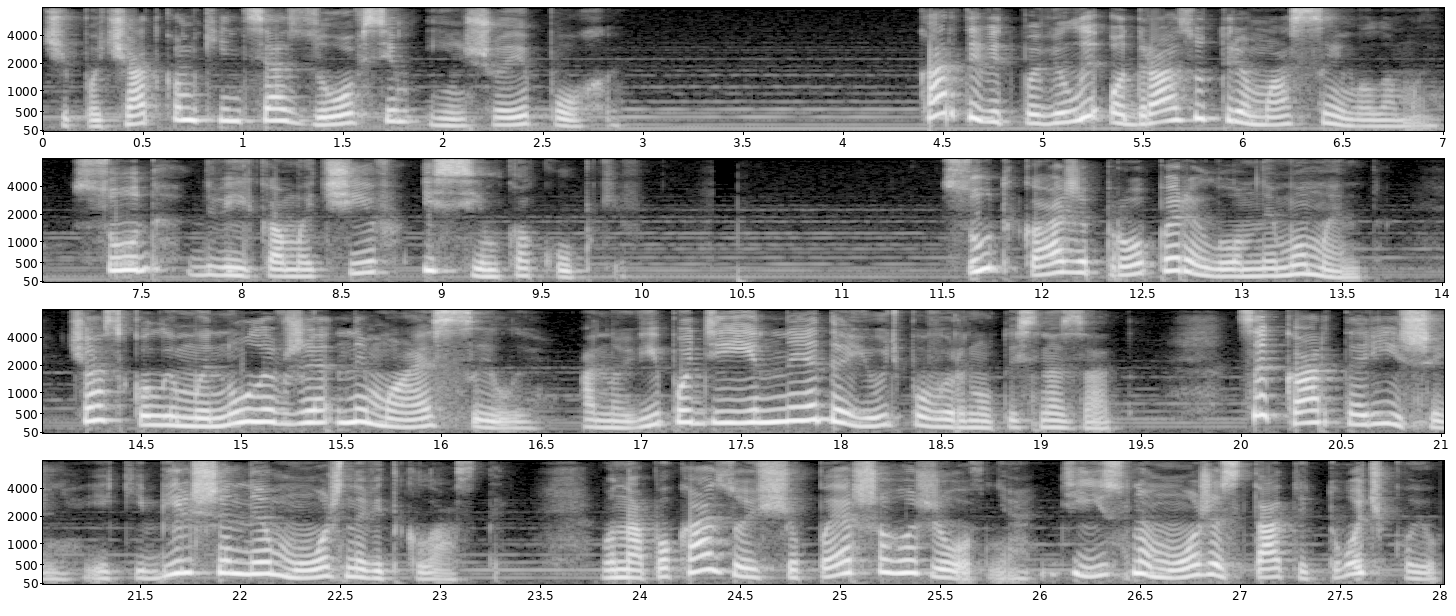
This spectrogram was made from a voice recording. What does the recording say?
чи початком кінця зовсім іншої епохи? Карти відповіли одразу трьома символами: суд, двійка мечів і сімка кубків. Суд каже про переломний момент час, коли минуле вже не має сили, а нові події не дають повернутись назад. Це карта рішень, які більше не можна відкласти. Вона показує, що 1 жовтня дійсно може стати точкою,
